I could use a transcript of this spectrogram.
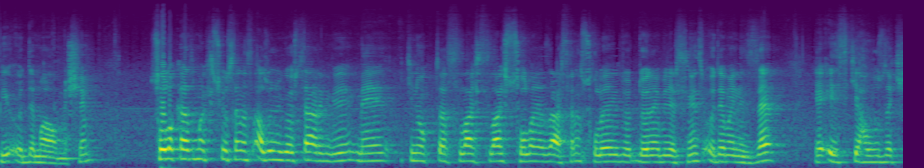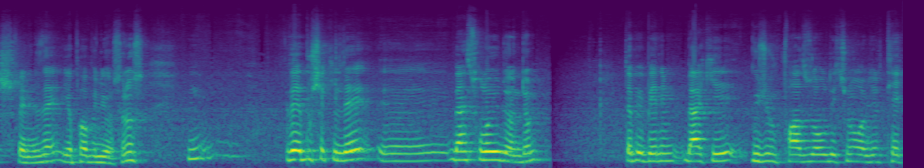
bir ödeme almışım. Solo kazmak istiyorsanız az önce gösterdiğim gibi m 2 nokta slash slash sola yazarsanız solaya dö- dönebilirsiniz. Ödemenizde eski havuzdaki şifrenizi yapabiliyorsunuz. Ve bu şekilde e, ben soloya döndüm. Tabii benim belki gücüm fazla olduğu için olabilir. Tek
